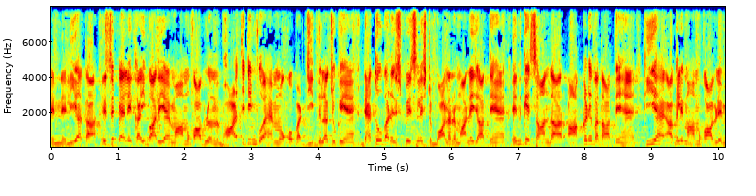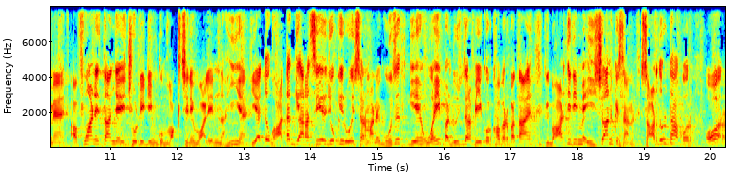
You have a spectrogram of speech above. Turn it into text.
इनने लिया था। इससे पहले कई बार यह महामुकाबलों में भारतीय टीम को अहम मौकों पर जीत दिला चुके हैं। डेथ ओवर स्पेशलिस्ट बॉलर माने जाते हैं। इनके शानदार आंकड़े बताते हैं कि यह अगले महामुकाबले में अफ़गानिस्तान जैसी छोटी टीम को बख्शने वाले नहीं है। यह तो घातक ग्यारह शेर जो की रोहित शर्मा ने घोषित किए हैं। वहीं पर दूसरी तरफ़ एक और खबर बताएँ कि भारतीय टीम में ईशान किशन, शार्दुल ठाकुर और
